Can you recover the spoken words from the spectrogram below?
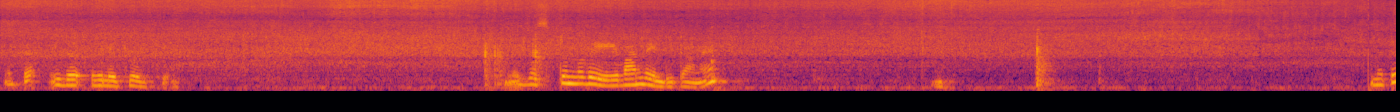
എന്നിട്ട് ഇത് ഇതിലേക്ക് ഒഴിക്കും ജസ്റ്റ് ഒന്ന് വേവാൻ വേണ്ടിയിട്ടാണ്. എന്നിട്ട്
